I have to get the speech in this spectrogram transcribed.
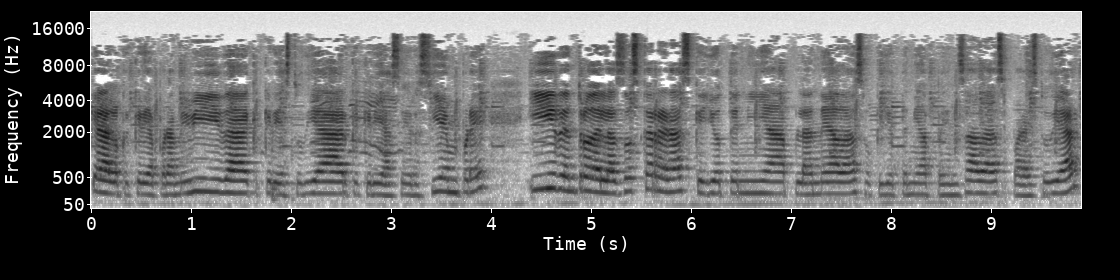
qué era lo que quería para mi vida, qué quería estudiar, qué quería hacer siempre. Y dentro de las dos carreras que yo tenía planeadas o que yo tenía pensadas para estudiar,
